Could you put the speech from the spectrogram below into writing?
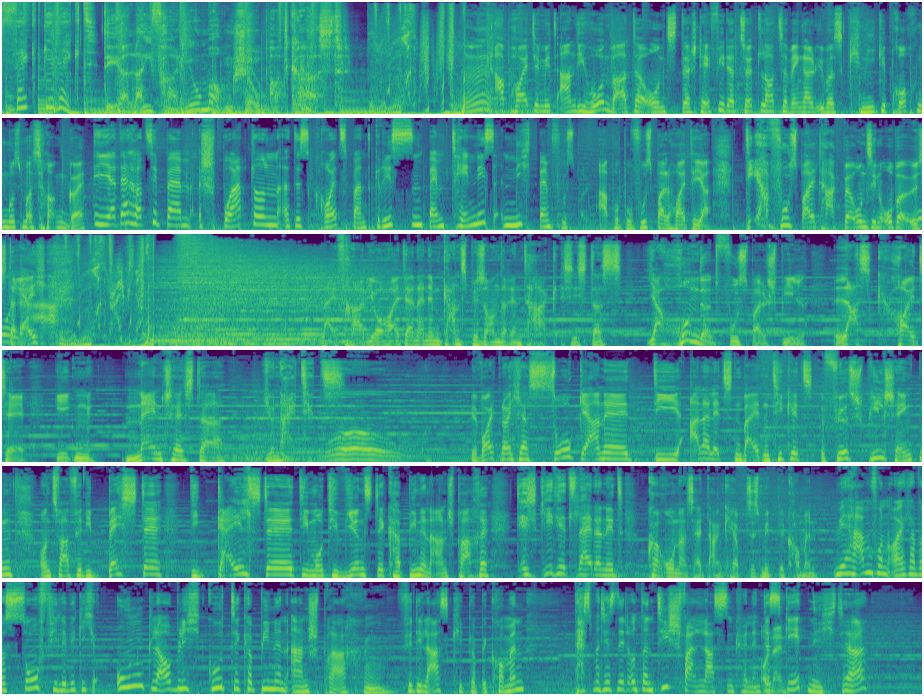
Perfekt geweckt. Der Live-Radio-Morgenshow-Podcast. Hm, Ab heute mit Andi Hohenwarter und der Steffi, der Zöttl hat ein wenig übers Knie gebrochen, muss man sagen, gell? Ja, der hat sich beim Sporteln das Kreuzband gerissen, beim Tennis, nicht beim Fußball. Apropos Fußball, heute ja der Fußballtag bei uns in Oberösterreich. Live-Radio heute an einem ganz besonderen Tag. Es ist das Jahrhundert-Fußballspiel. Lask heute gegen Manchester United. Wow. Wir wollten euch ja so gerne die allerletzten beiden Tickets fürs Spiel schenken. Und zwar für die beste, die geilste, die motivierendste Kabinenansprache. Das geht jetzt leider nicht. Corona sei Dank, ihr habt es mitbekommen. Wir haben von euch aber so viele wirklich unglaublich gute Kabinenansprachen für die Last-Kicker bekommen, dass wir das nicht unter den Tisch fallen lassen können. Oh Das nein. geht nicht, ja?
